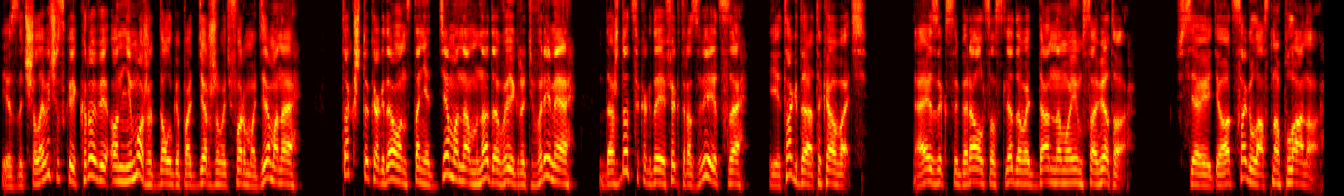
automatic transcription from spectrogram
Из-за человеческой крови он не может долго поддерживать форму демона, так что когда он станет демоном, надо выиграть время, дождаться, когда эффект развеется, и тогда атаковать. Айзек собирался следовать данному им совету. Всё идёт согласно плану.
